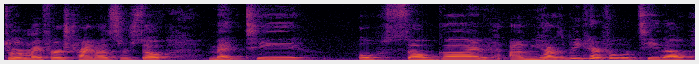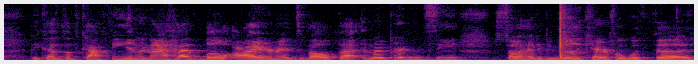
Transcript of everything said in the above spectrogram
during my first trimester. So mint tea, oh, so good. Um, you have to be careful with tea though because of caffeine and I had low iron. I developed that in my pregnancy. So I had to be really careful with the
